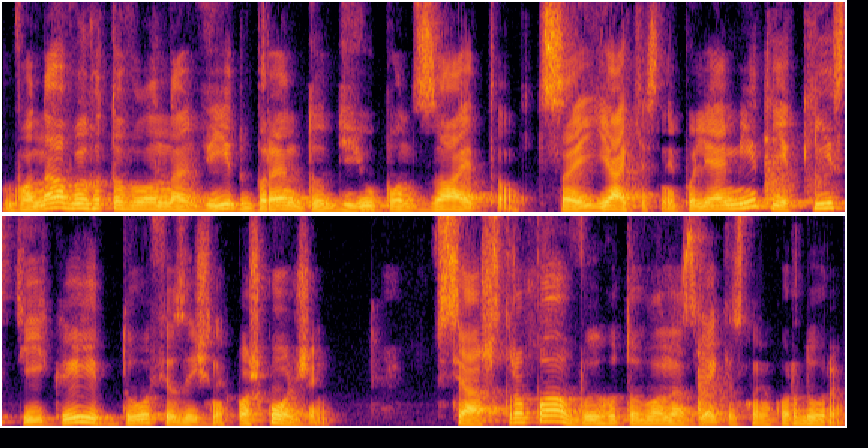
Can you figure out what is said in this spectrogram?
вона виготовлена від бренду DuPont Zaito. Це якісний поліамід, який стійкий до фізичних пошкоджень. Вся ж стропа виготовлена з якісної кордури.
